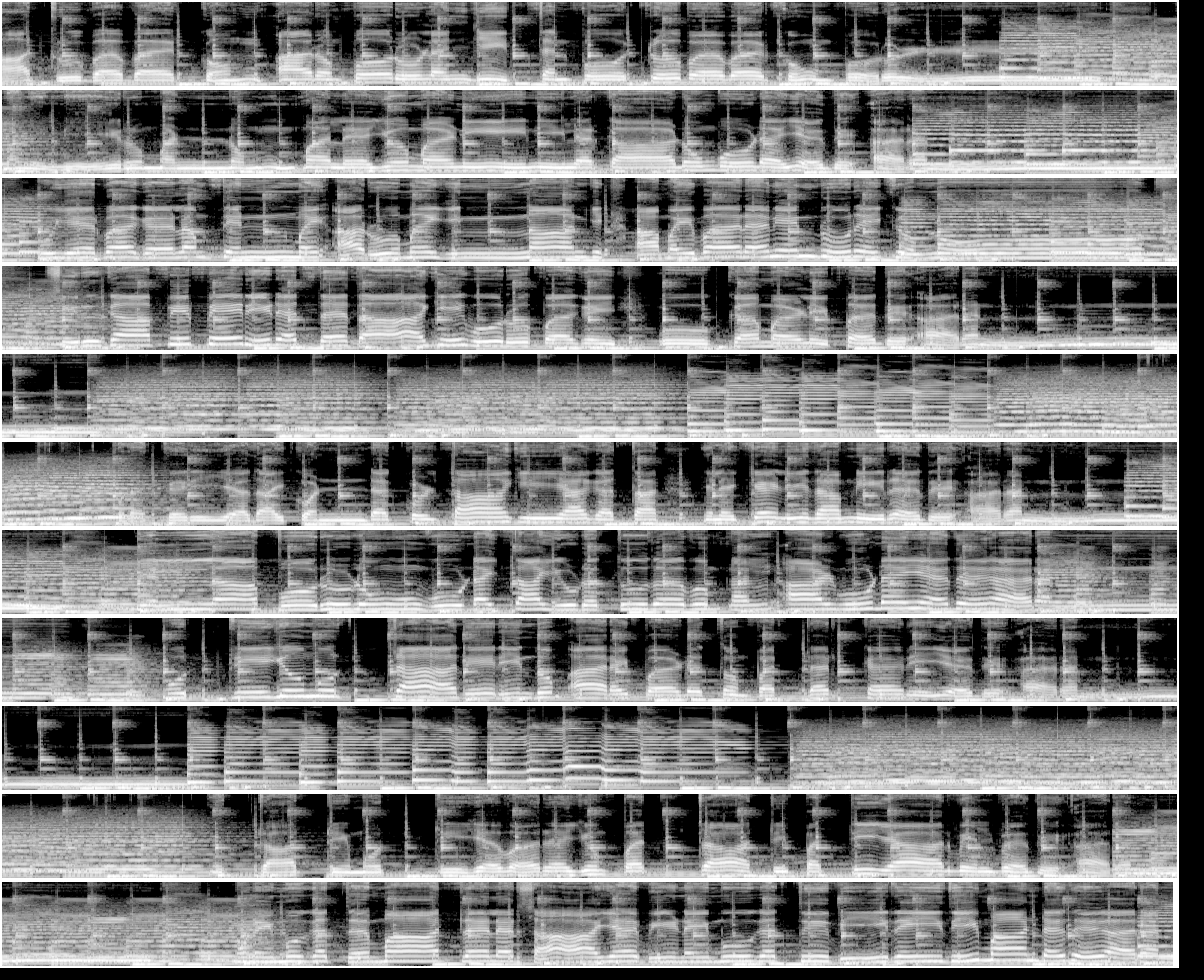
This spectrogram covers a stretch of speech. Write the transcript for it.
ஆற்றுபவர்க்கும் அறம் பொருளஞ்சித்தன் போற்றுபவர்க்கும் பொருள். மண்ணும் மலையுமணி நிலர் காடும் உடையது அரண். உயர்வகலம் தென்மை அருமையின் நான்கு அமைவரன் என்றுரைக்கும் நோ சிறுகாப்பிற் பேரிடத்ததாகி ஒரு பகை ஊக்கமளிப்பது அரண். பெரியதாய் கொண்ட குள் தாகியகத்தார் நிலைக்கெளிதாம் நிறது அரண். எல்லா பொருளும் உடைத்தாயுடத்துதவும் நல் ஆள் உடையது அரண். முற்றியும் முற்றாதெறிந்தும் அறைப்படுத்தும் பற்றற்கரியது அரண். பற்றாற்றி முற்றிய வரையும் பற்றாற்றி பற்றியார் வெல்வது அரண். முனைமுகத்து மாற்றலர் சாய வினை முகத்து வீரெய்தி மாண்டது அரண்.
